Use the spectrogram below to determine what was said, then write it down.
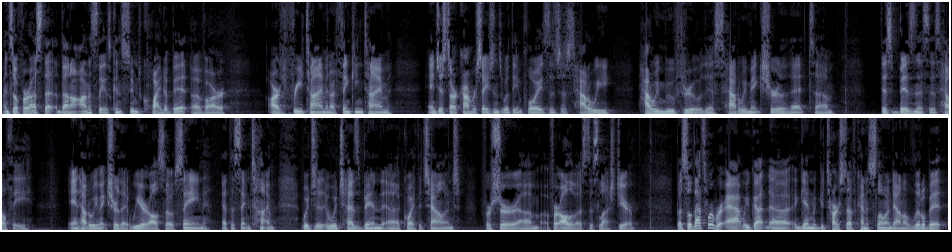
and so for us, that that honestly has consumed quite a bit of our our free time and our thinking time, and just our conversations with the employees. Is just how do we how do we move through this? How do we make sure that um, this business is healthy? And how do we make sure that we are also sane at the same time, which which has been uh, quite the challenge for sure um, for all of us this last year. But so that's where we're at. We've got uh, again guitar stuff kind of slowing down a little bit.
